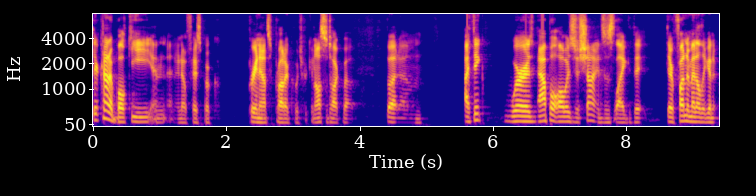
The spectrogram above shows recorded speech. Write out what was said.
They're kind of bulky, and, and I know Facebook pre-announced a product which we can also talk about. But um, I think whereas Apple always just shines is like they, they're fundamentally going to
